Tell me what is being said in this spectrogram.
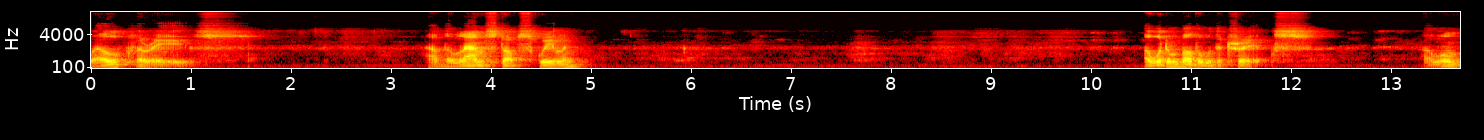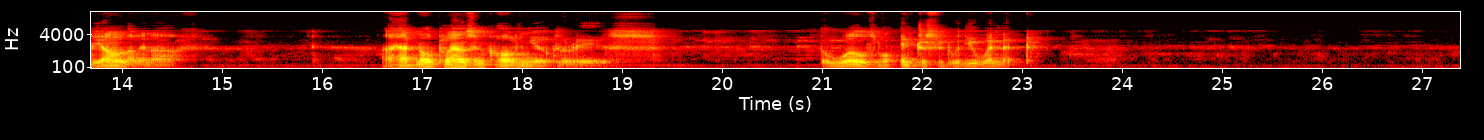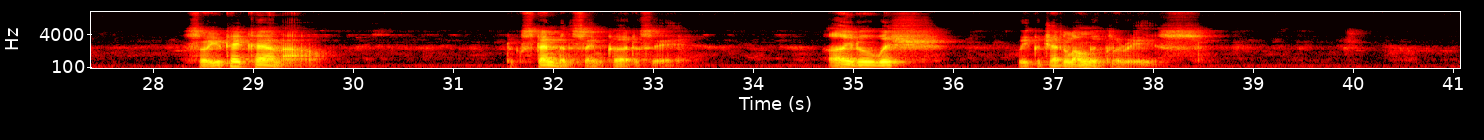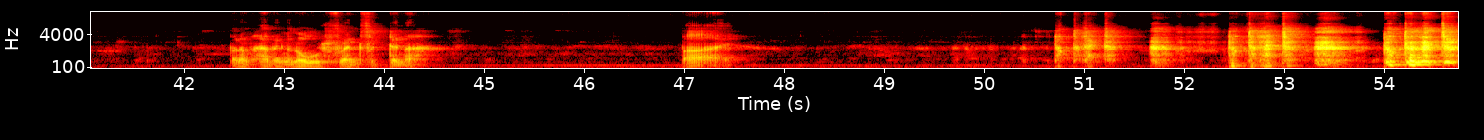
Well, Clarice, have the lambs stopped squealing? I wouldn't bother with the tricks. I won't be on long enough. I had no plans in calling you, Clarice. The world's more interested with you in it. So you take care now to extend me the same courtesy. I do wish we could chat longer, Clarice. But I'm having an old friend for dinner. Bye. Dr. Lecter. Dr. Lecter. Dr. Lecter.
